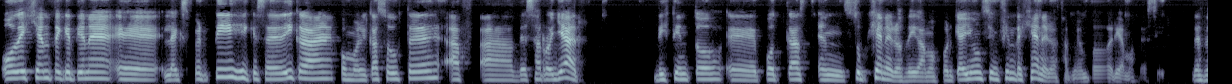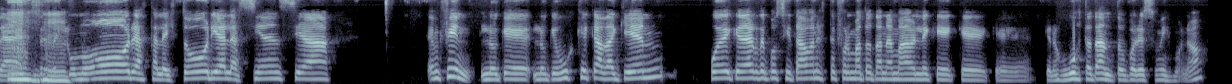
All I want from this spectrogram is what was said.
o de gente que tiene eh, la expertise y que se dedica, como el caso de ustedes, a, desarrollar distintos podcasts en subgéneros, digamos, porque hay un sinfín de géneros también, podríamos decir. Desde, desde el humor hasta la historia, la ciencia, en fin, lo que, lo que busque cada quien puede quedar depositado en este formato tan amable que, que, nos gusta tanto por eso mismo, ¿no?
